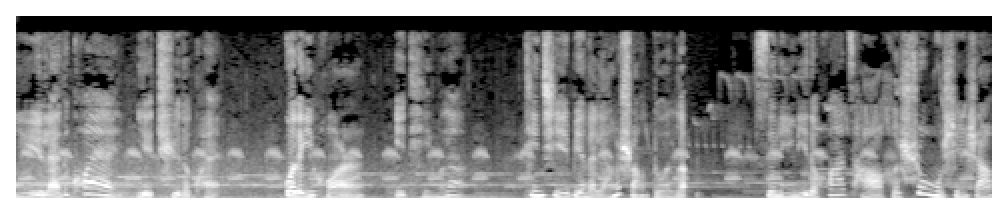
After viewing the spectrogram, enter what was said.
雨来得快，也去得快。过了一会儿，雨停了，天气变得凉爽多了。森林里的花草和树木身上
